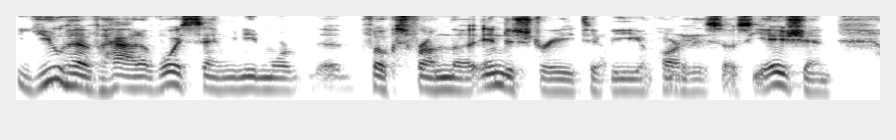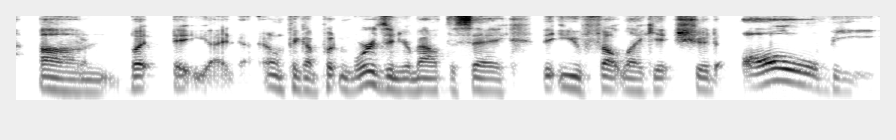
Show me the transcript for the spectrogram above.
you have had a voice saying we need more uh, folks from the industry to be a part of the association. Um, But I I don't think I'm putting words in your mouth to say that you felt like it should all be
